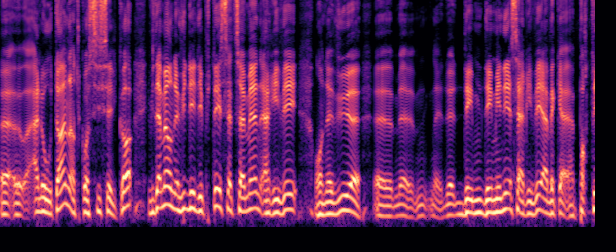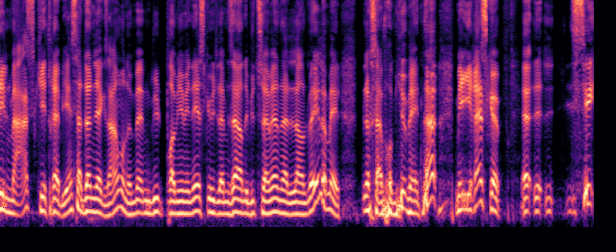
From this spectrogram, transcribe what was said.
euh, euh, à l'automne, en tout cas si c'est le cas. Évidemment, on a vu des députés cette semaine arriver, on a vu euh, euh, euh, des, des ministres arriver avec porter le masque, qui est très bien, ça donne l'exemple. On a même vu le premier ministre qui a eu de la misère en début de semaine à l'enlever, là, mais là, ça va mieux maintenant. Mais il reste que euh, c'est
